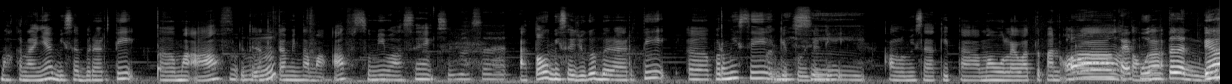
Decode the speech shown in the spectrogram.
maknanya bisa berarti eh, maaf gitu ya. Kita minta maaf sumimasen. Sumimasen. Atau bisa juga berarti eh, permisi, gitu. Permisi. Jadi kalau misalnya kita mau lewat depan Oh, orang kayak atau enggak punten gitu. Ya,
